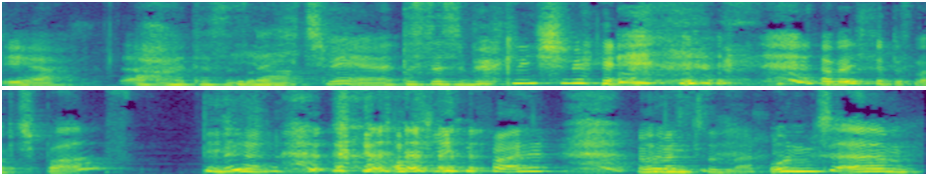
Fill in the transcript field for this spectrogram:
ja, aber das ist Ja. echt schwer. Das ist wirklich schwer. Aber ich finde, das macht Spaß. ja, auf jeden Fall. Und, und ähm,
